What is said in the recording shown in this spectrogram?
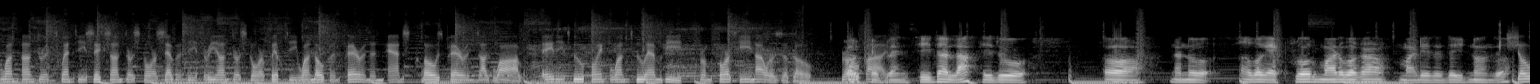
one hundred twenty six underscore seventy three underscore fifty one open parent and hands closed parent dot log eighty two point one two MB from fourteen hours ago. Okay 5. Friends ಇದಲ್ಲ ಇದು ನಾನು ಅವಾಗ ಎಕ್ಸ್ಪ್ಲೋರ್ ಮಾಡುವಾಗ ಮಾಡಿರೋದು ಇನ್ನೊಂದು Show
